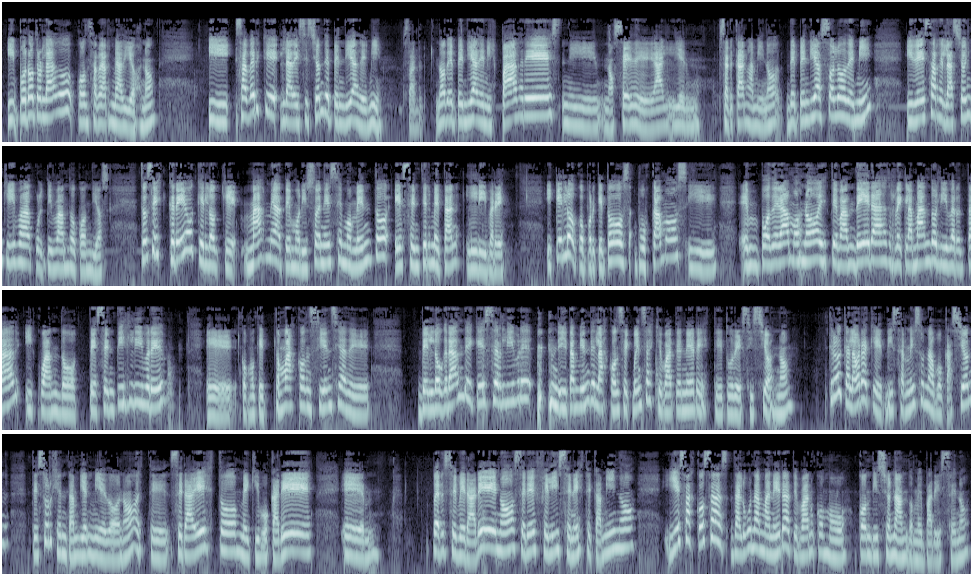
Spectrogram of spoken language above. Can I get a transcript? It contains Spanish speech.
y por otro lado, consagrarme a Dios, ¿no? Y saber que la decisión dependía de mí. No dependía de mis padres, ni, no sé, de alguien cercano a mí, ¿no? Dependía solo de mí y de esa relación que iba cultivando con Dios. Entonces creo que lo que más me atemorizó en ese momento es sentirme tan libre. Y qué loco, porque todos buscamos y empoderamos, ¿no? Este banderas reclamando libertad y cuando te sentís libre, eh, como que tomás conciencia de, de lo grande que es ser libre y también de las consecuencias que va a tener este, tu decisión, ¿no? Creo que a la hora que discernís una vocación, te surgen también miedo, ¿no? Este, ¿Será esto? ¿Me equivocaré? Eh, ¿Perseveraré? ¿No? ¿Seré feliz en este camino? Y esas cosas de alguna manera te van como condicionando, me parece, ¿no?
